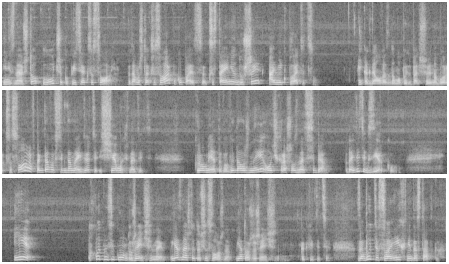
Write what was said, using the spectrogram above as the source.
и не знаю что, лучше купите аксессуар. Потому что аксессуар покупается к состоянию души, а не к платьицу. И когда у вас дома будет большой набор аксессуаров, тогда вы всегда найдете, с чем их надеть. Кроме этого, вы должны очень хорошо знать себя. Подойдите к зеркалу. И хоть на секунду, женщины, я знаю, что это очень сложно, я тоже женщина, как видите, забудьте о своих недостатках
